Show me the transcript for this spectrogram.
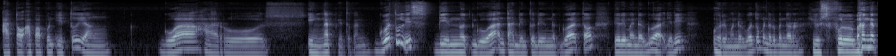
atau apa pun itu yang gue harus ingat gitu kan. Gue tulis di note gue entah di itu di note gue atau di reminder gue jadi wah reminder gue tuh bener-bener useful banget.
